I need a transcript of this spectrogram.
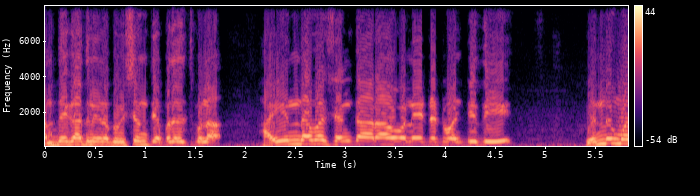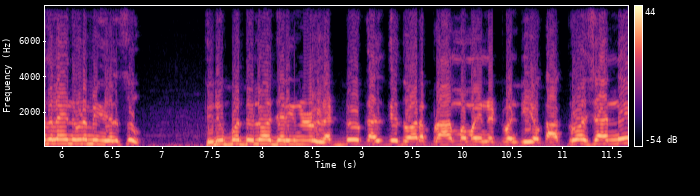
అంతేకాదు నేను ఒక విషయం చెప్పదలుచుకున్నా. హైందవ శంకారావు అనేటటువంటిది ఎందుకు మొదలైంది కూడా మీకు తెలుసు. తిరుపతిలో జరిగిన లడ్డూ కల్తీ ద్వారా ప్రారంభమైనటువంటి ఈ యొక్క ఆక్రోశాన్ని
